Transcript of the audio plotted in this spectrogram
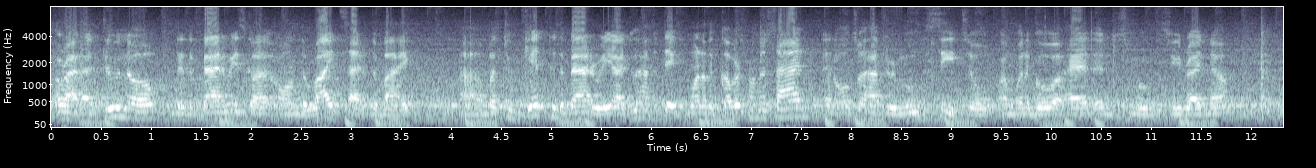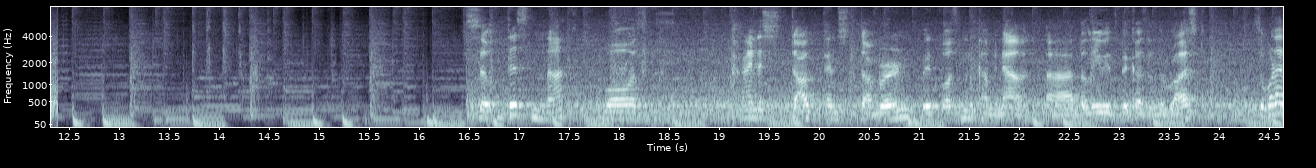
Alright, I do know that the battery is got on the right side of the bike, uh, but to get to the battery, I do have to take one of the covers from the side and also have to remove the seat. So I'm gonna go ahead and just move the seat right now. So this nut was kind of stuck and stubborn. It wasn't coming out. Uh, I believe it's because of the rust. So what I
